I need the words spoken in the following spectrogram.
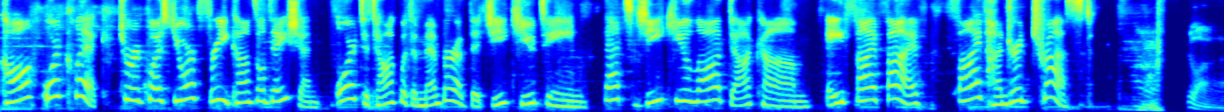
Call or click to request your free consultation or to talk with a member of the GQ team. That's gqlaw.com. 855 500 Trust. You're.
